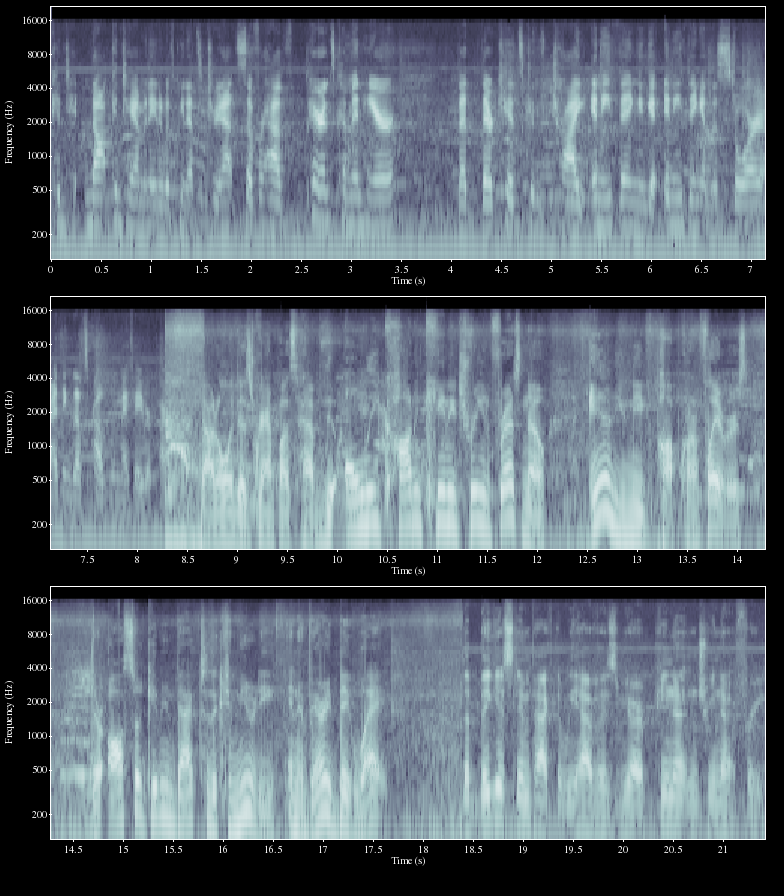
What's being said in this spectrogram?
cont- not contaminated with peanuts and tree nuts. So for have parents come in here that their kids can try anything and get anything in the store, I think that's probably my favorite part. Not only does Grandpa's have the only cotton candy tree in Fresno and unique popcorn flavors, they're also giving back to the community in a very big way. The biggest impact that we have is we are peanut and tree nut free.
